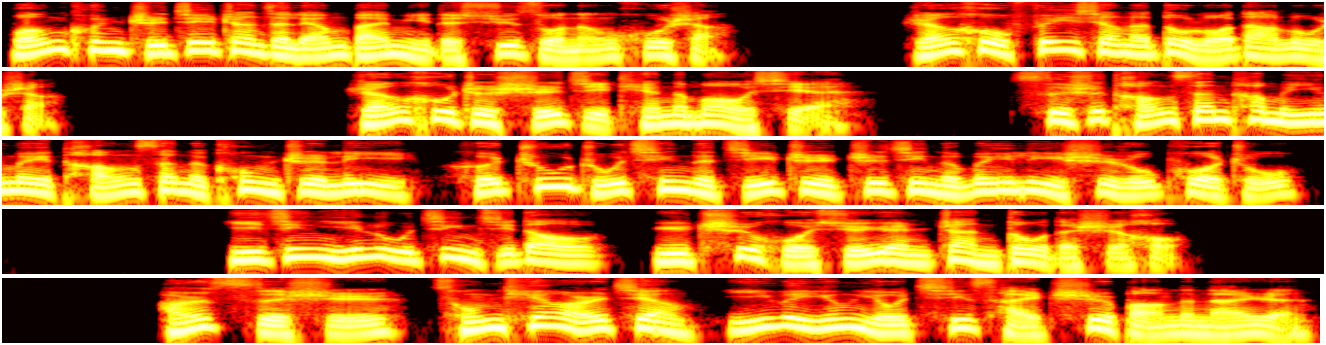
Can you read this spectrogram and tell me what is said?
王坤直接站在两百米的须佐能乎上，然后飞向了斗罗大陆上。然后这十几天的冒险，此时唐三他们因为唐三的控制力和朱竹清的极致之境的威力势如破竹，已经一路晋级到与赤火学院战斗的时候。而此时，从天而降一位拥有七彩翅膀的男人，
